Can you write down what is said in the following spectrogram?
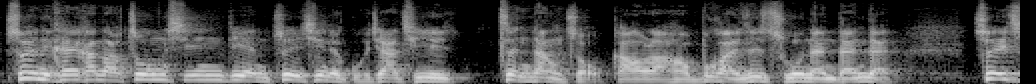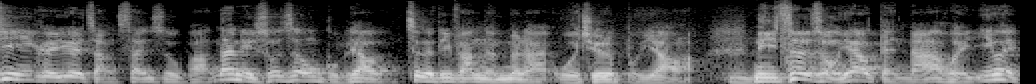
所以你可以看到中心店最近的股价其实震荡走高了哈，不管是储能等等，最近一个月涨三十五趴。那你说这种股票这个地方能不能来？我觉得不要了，你这种要等拉回，因为。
